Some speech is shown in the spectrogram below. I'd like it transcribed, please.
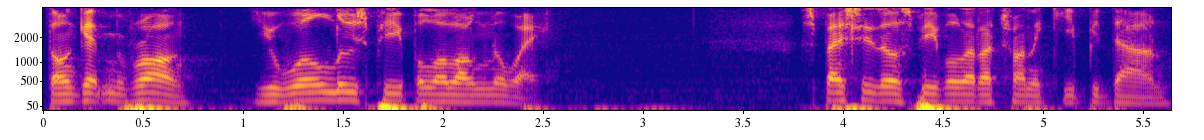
Don't get me wrong, you will lose people along the way. Especially those people that are trying to keep you down.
